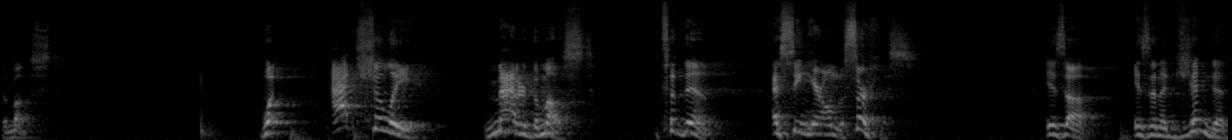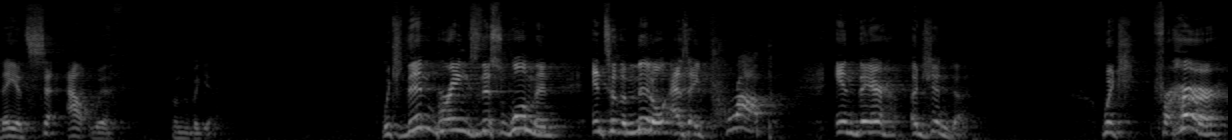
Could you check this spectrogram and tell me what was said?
the most. What actually mattered the most to them, as seen here on the surface, is, a, is an agenda they had set out with from the beginning. Which then brings this woman into the middle as a prop in their agenda, which for her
